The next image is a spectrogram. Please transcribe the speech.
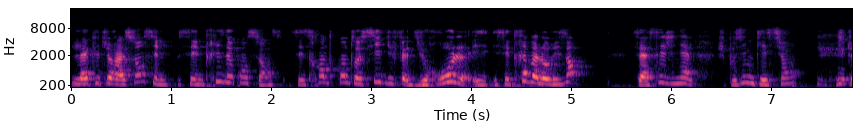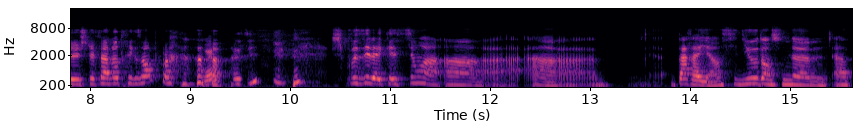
l'acculturation, c'est une, prise de conscience. C'est se rendre compte aussi du fait du rôle, et c'est très valorisant c'est assez génial. Je posais une question. Je te, fais un autre exemple? Ouais, vas-y. je posais la question à, pareil, un CDO dans une, un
